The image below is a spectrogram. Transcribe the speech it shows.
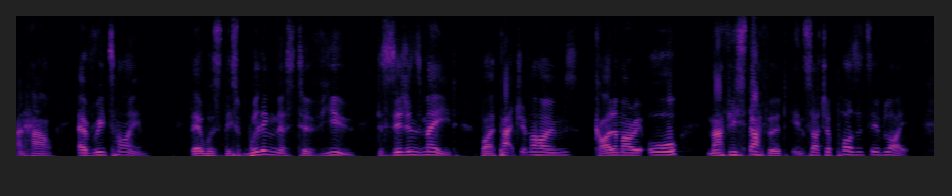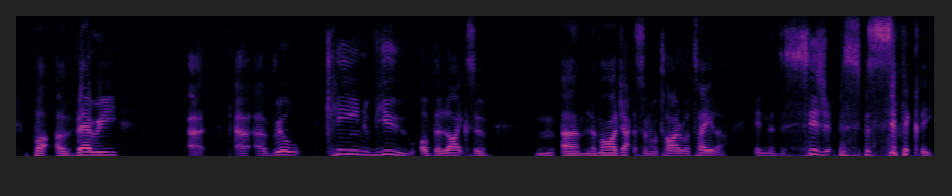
and how every time there was this willingness to view decisions made by Patrick Mahomes, Kyler Murray, or Matthew Stafford in such a positive light, but a very, uh, a, a real keen view of the likes of um, Lamar Jackson or Tyrod Taylor in the decision specifically,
